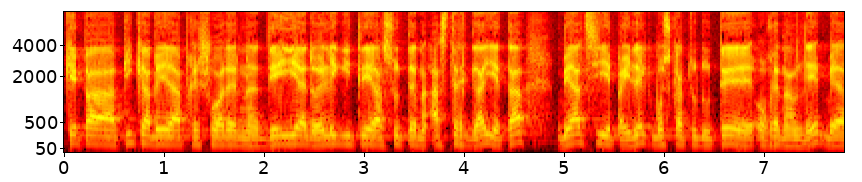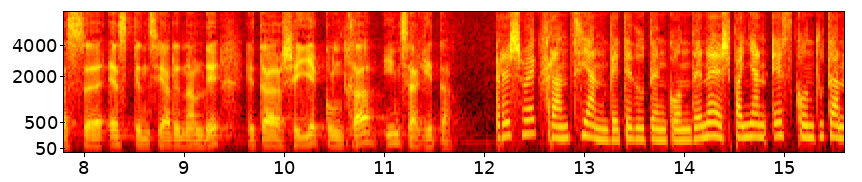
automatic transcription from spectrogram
kepa pikabea presuaren deia edo elegitea zuten aztergai eta behatzi epailek boskatu dute horren alde, behaz ezkentziaren alde eta seiek kontra intzageta. Presoek Frantzian bete duten kondena Espainian ez kontutan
